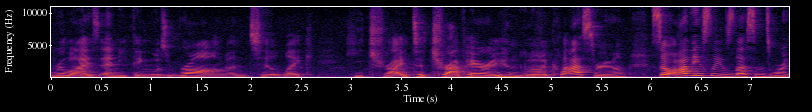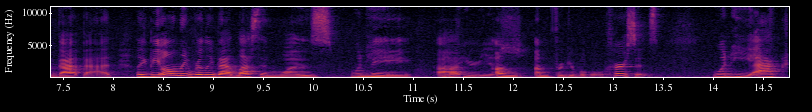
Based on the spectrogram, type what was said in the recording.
realize anything was wrong until like he tried to trap Harry in the classroom. So obviously his lessons weren't that bad. Like the only really bad lesson was When the he- uh, un- unforgivable curses. when he act,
